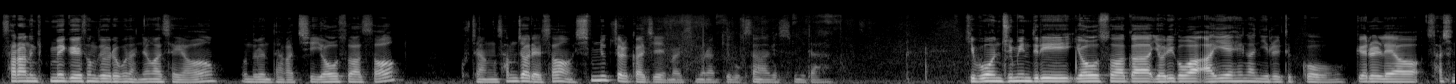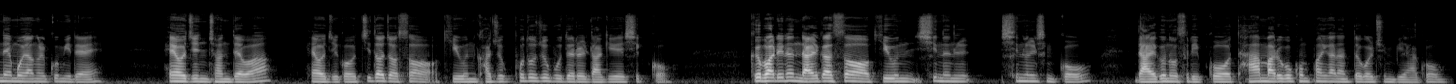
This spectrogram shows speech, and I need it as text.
사랑하는 기쁨의 교회 성도 여러분 안녕하세요. 오늘은 다 같이 여호수아서 9장 3절에서 16절까지의 말씀을 함께 묵상하겠습니다. 기브온 주민들이 여호수아가 여리고와 아이에 행한 일을 듣고 꾀를 내어 사신의 모양을 꾸미되 헤어진 전대와 헤어지고 찢어져서 기운 가죽 포도주 부대를 나귀에 싣고 그 발에는 낡아서 기운 신을 신을 신고 낡은 옷을 입고 다 마르고 곰팡이가 난 떡을 준비하고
